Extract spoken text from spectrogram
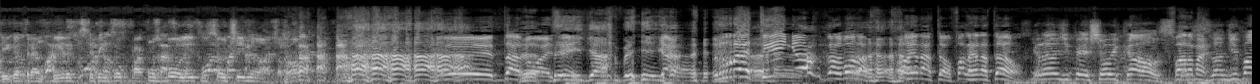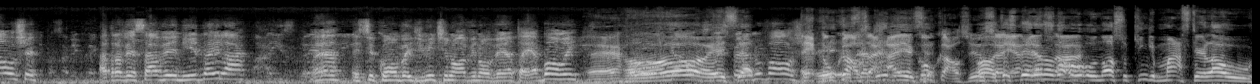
Fica tranquilo que você tem que preocupar com os boletos do seu time lá, tá bom? Eita, nós, hein? Briga, briga. Retinho! Agora vamos lá. Ô, Renatão, fala, Renatão. Grande Peixão e Caos. Fala, precisando de voucher. Atravessar a avenida e ir lá. Né? Esse combo aí de R$ 29,90 aí é bom, hein? É. Oh, esse esperando é- o voucher. É com Esse calça, é aí é com calça. Ó, Isso tô é- esperando essa- o, o nosso King Master lá, o,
